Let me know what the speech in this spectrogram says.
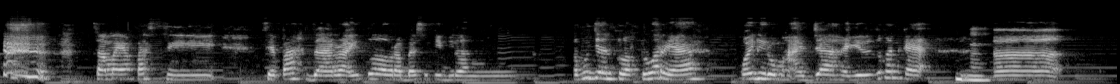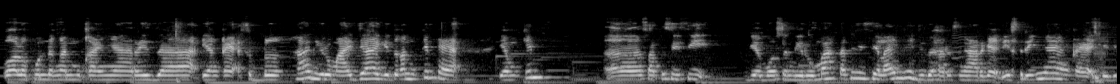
Sama yang pasti siapa? Zara itu Laura Basuki bilang kamu jangan keluar keluar ya. Pokoknya di rumah aja. Kayak gitu. Itu kan kayak Mm. eh, walaupun dengan mukanya Reza yang kayak sebel ha di rumah aja. Gitu kan. Mungkin kayak ya mungkin eh, satu sisi dia bosan di rumah tapi sisi lain dia juga harus menghargai istrinya yang kayak jadi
